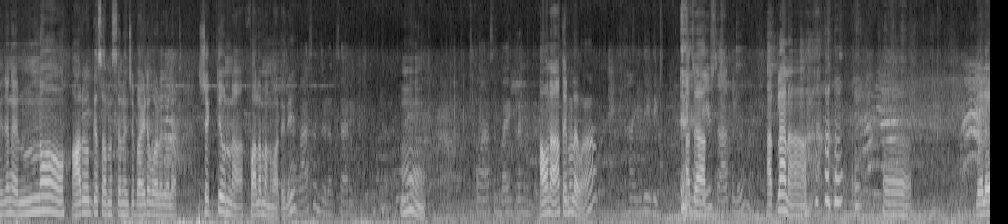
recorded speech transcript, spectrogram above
నిజంగా ఎన్నో ఆరోగ్య సమస్యల నుంచి బయటపడగల శక్తి ఉన్న ఫలం అన్నమాట ఇది. అవునా? తినలేవా? ఇది ఇది. అచ్చా. ఆకులు అట్లానా. భలే.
